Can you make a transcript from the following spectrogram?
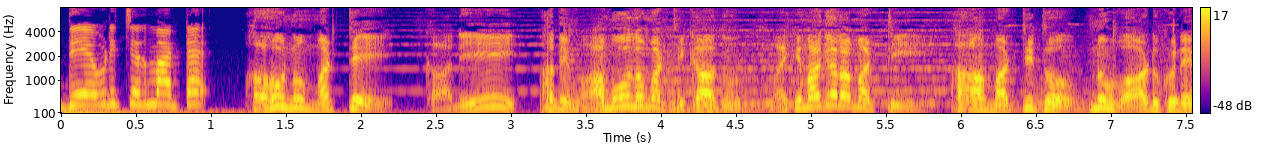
దేవుడిచ్చేది మట్టే. అవును మట్టే. కానీ అది మామూలు మట్టి కాదు మహిమగల మట్టి. ఆ మట్టితో నువ్వు ఆడుకునే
